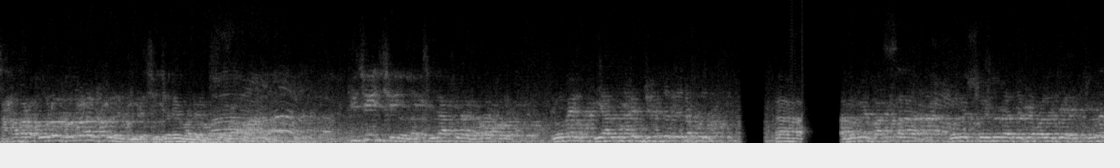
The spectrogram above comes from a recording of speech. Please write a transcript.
সাহাবারা করে দিয়েছে বলেন। কিছুই ছিল না চিরাফিরা যাওয়ার পরে রোমের ইয়ারমুখের যুদ্ধে রোমের বাচ্চারা রোমের সৈন্যরা দেখে বলে যে তোমরা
